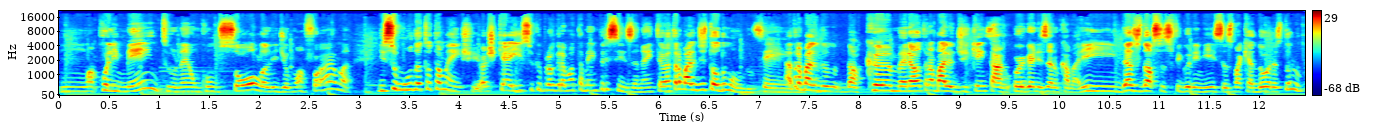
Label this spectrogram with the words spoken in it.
um acolhimento, né? Um consolo ali de alguma forma, isso muda totalmente. Eu acho que é isso que o programa também precisa, né? Então é trabalho de todo mundo. Sim. É trabalho do, da câmera, é o trabalho de quem tá organizando o camarim, das nossas figurinistas, maquiadoras, todo,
